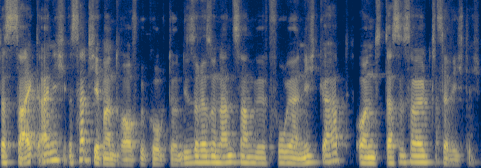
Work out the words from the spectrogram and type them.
Das zeigt eigentlich, es hat jemand drauf geguckt und diese Resonanz haben wir vorher nicht gehabt und das ist halt sehr wichtig.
